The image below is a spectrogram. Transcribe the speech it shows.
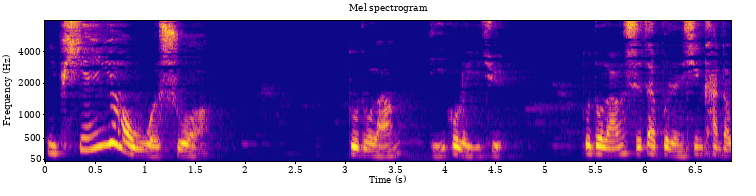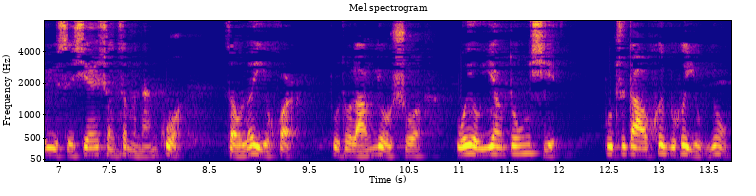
你偏要我说。杜杜狼嘀咕了一句。杜杜狼实在不忍心看到玉四先生这么难过，走了一会儿，杜杜狼又说：“我有一样东西，不知道会不会有用。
